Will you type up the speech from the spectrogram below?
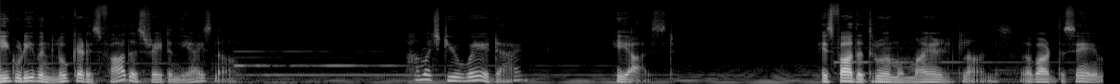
He could even look at his father straight in the eyes now. How much do you weigh, Dad? he asked. His father threw him a mild glance. About the same,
